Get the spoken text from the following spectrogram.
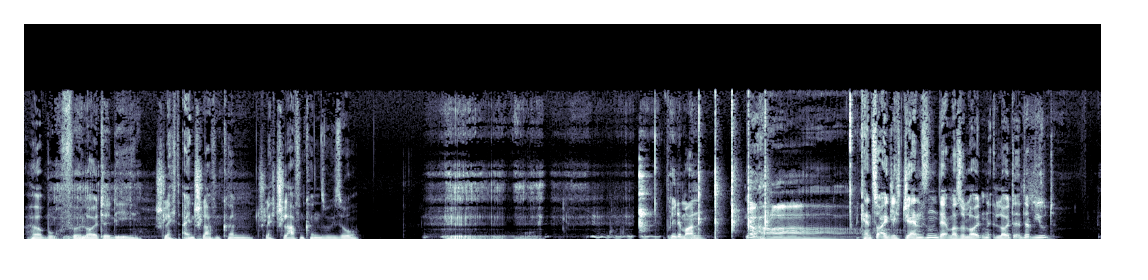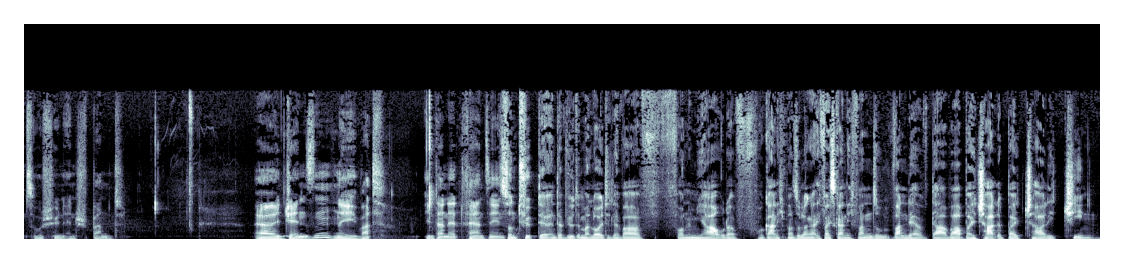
Hörbuch für Leute, die schlecht einschlafen können, schlecht schlafen können sowieso. Friedemann, Ah, kennst du eigentlich Jensen, der immer so Leuten, Leute interviewt? so schön entspannt. Äh, Jensen? Nee, was? Internet, Fernsehen? So ein Typ, der interviewt immer Leute, der war vor einem Jahr oder vor gar nicht mal so lange, ich weiß gar nicht, wann so, wann der da war, bei, Char bei Charlie Sheen.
